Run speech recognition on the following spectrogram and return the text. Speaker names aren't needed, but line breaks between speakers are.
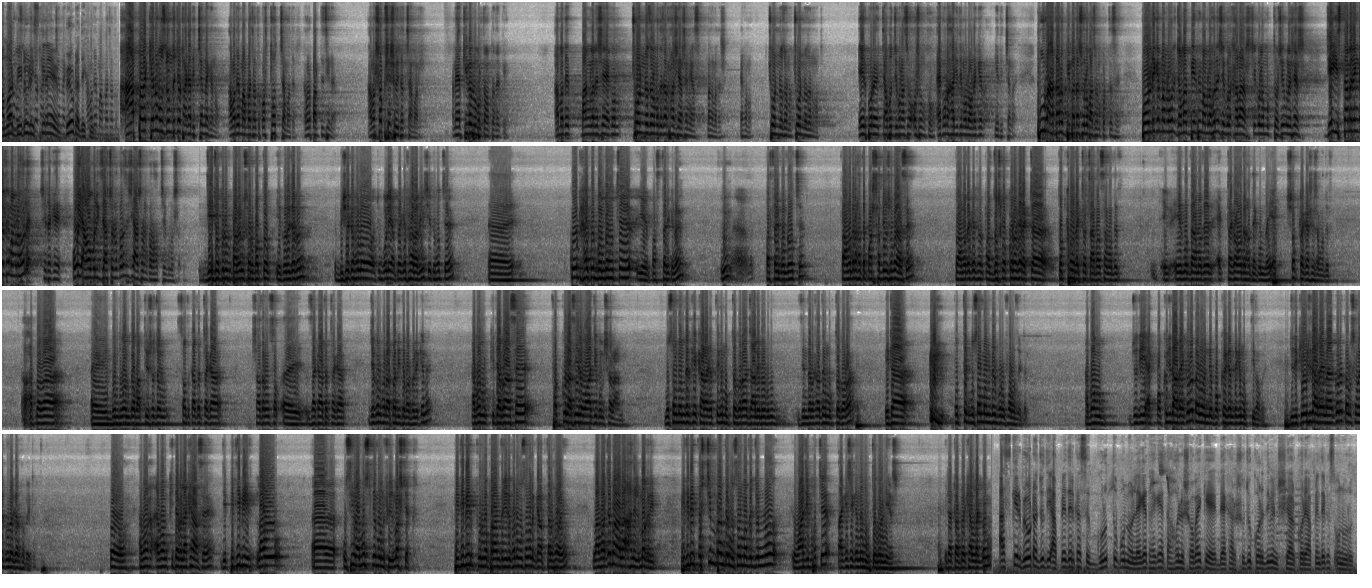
আমার ভিডিওর স্ক্রিনে ভিডিওটা দেখুন।
আপনারা কেন মুসলিমদের জন্য টাকা দিচ্ছেন না কেন? আমাদের মামলা চালাতে কষ্ট হচ্ছে আমাদের আমরা পারতেছি না। আমার সব শেষ হয়ে যাচ্ছে আমার। আমি আর কীভাবে বলতাম আপনাদেরকে? আমাদের বাংলাদেশে এখন চুয়ান্ন জন মতো যার ফাঁসি আসামি আছে বাংলাদেশে এখনও। চুয়ান্ন জন চুয়ান্ন জন মতো। এরপরে যাবজ্জীবন আছে অসংখ্য। এখনও হাজিদি মামলা অনেকের ইয়ে দিচ্ছে না। পুরো আদালত সুলভ আচরণ করতেছে। পলিটিক্যাল মামলা হলে জমাত বিএনপি মামলা হলে সেগুলো খালাস সেগুলো মুক্ত সেগুলো শেষ। যে ইসলামের অ্যাঙ্গেল থেকে মামলা হলে সেটাকে ওই আওয়ামী লীগ যে আচরণ করেছে, সে আচরণ করা হচ্ছে এগুলোর সাথে।
যে যতটুকু পারেন সর্বাত্মক ইয়ে করে যাবেন। বিষয়টা হলো, একটু বলি আপনাকে ফারাবি সেটা হচ্ছে কোর্ট হাইকোর্ট বন্ধ হচ্ছে ইয়ে পাঁচ তারিখ, না? পাঁচ তারিখ বন্ধ হচ্ছে। তো আমাদের হাতে পাঁচ সাত দিন সময় আছে। তো আমাদেরকে ধর পাঁচ, দশ লক্ষ টাকার একটা তৎক্ষণাৎ একটা চাপ আছে আমাদের। এর মধ্যে আমাদের এক টাকা আমাদের হাতে এখন নাই, এক, সব টাকা শেষ আমাদের। আপনারা বন্ধু বান্ধব আত্মীয় স্বজন সদকাতের টাকা, সাধারণ জাকাতের টাকা যে কোনো আপনারা দিতে পারবেন এখানে। এবং কিতাবা আছে, ফক্কুল আসির ওয়াজিবুন সারান মুসলমানদেরকে কারাগার থেকে মুক্ত করা, জালিম এবং জিন্দারখানা থেকে মুক্ত করা, এটা প্রত্যেক মুসলমানদের বড় ফরজ এটা। এবং যদি এক পক্ষ যদি আদায় করে, তাহলে অন্য পক্ষ এখান থেকে মুক্তি পাবে। যদি কেউ যদি আদায় না করে, তাহলে সবাই গুণাগার হবে এটা। তো, এবং এবং কিতাবে লেখা আছে যে পৃথিবীর লাউ উসিরা মুসলিমুন ফিল মাশরিক। পৃথিবীর পূর্ব প্রান্তে যদি কোনো মুসলমান গ্রেপ্তার হয় লাওয়াজাবা আলা আহলিল মাগরিব। পৃথিবীর পশ্চিম প্রান্তের মুসলমানদের জন্য ওয়াজিব হচ্ছে, তাকে সেখানে মুক্ত করে নিয়ে আসা এটা আপনার খেয়াল রাখবেন।
আজকের ভিডিওটা যদি আপনাদের কাছে গুরুত্বপূর্ণ লেগে থাকে, তাহলে সবাইকে দেখার সুযোগ করে দিবেন শেয়ার করে আপনাদের কাছে অনুরোধ।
